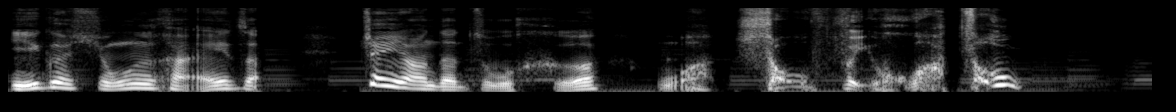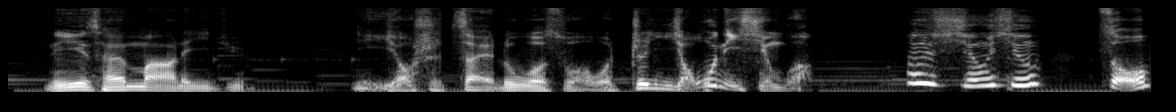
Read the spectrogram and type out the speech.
一个熊孩子，这样的组合。”我少废话，走！尼才骂了一句：“你要是再啰嗦，我真咬你，行不？”啊，行行，走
